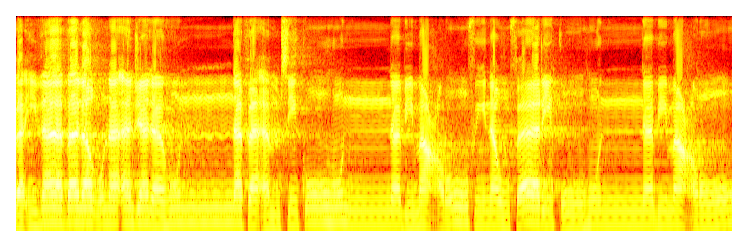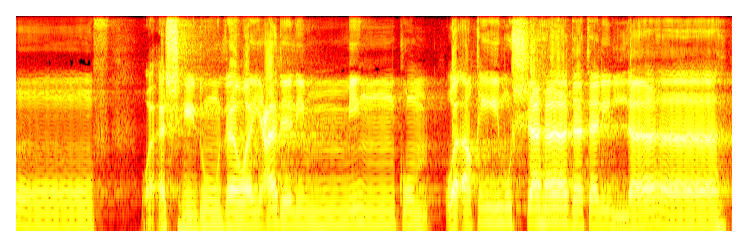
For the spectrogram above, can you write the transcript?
فاذا بلغن اجلهن فامسكوهن بمعروف أو فارقوهن بمعروف واشهدوا ذوي عدل منكم واقيموا الشهاده لله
